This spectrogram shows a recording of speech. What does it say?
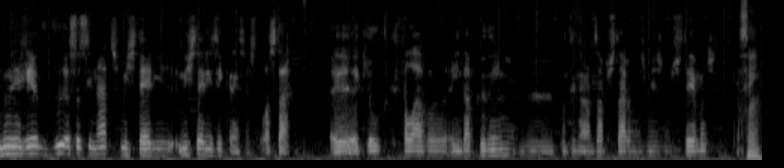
no enredo de assassinatos, mistério, mistérios e crenças. Lá está. Aquilo de que falava ainda há bocadinho, de continuarmos a apostar nos mesmos temas. Sim.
